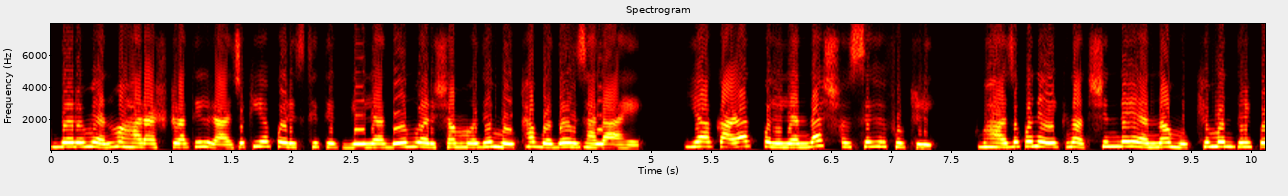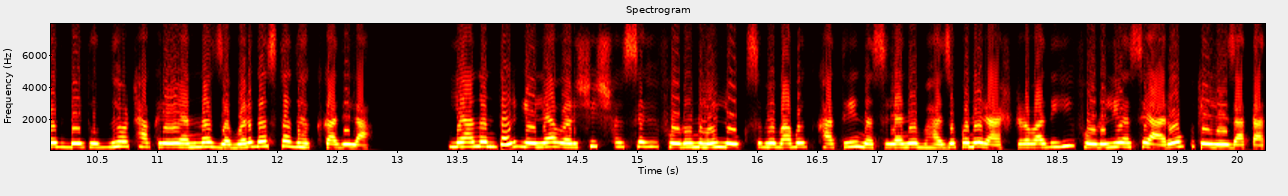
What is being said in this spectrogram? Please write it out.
दरम्यान महाराष्ट्रातील राजकीय परिस्थितीत गेल्या दोन वर्षांमध्ये मोठा बदल झाला आहे. या काळात पहिल्यांदा श्वसेह फुटली. भाजपने एकनाथ शिंदे यांना मुख्यमंत्रीपद देत उद्धव ठाकरे यांना जबरदस्त धक्का दिला. यानंतर गेल्या वर्षी शिवसेना फोडूनही लोकसभेबाबत खात्री नसल्याने भाजपने राष्ट्रवादीही फोडली असे आरोप केले जातात.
